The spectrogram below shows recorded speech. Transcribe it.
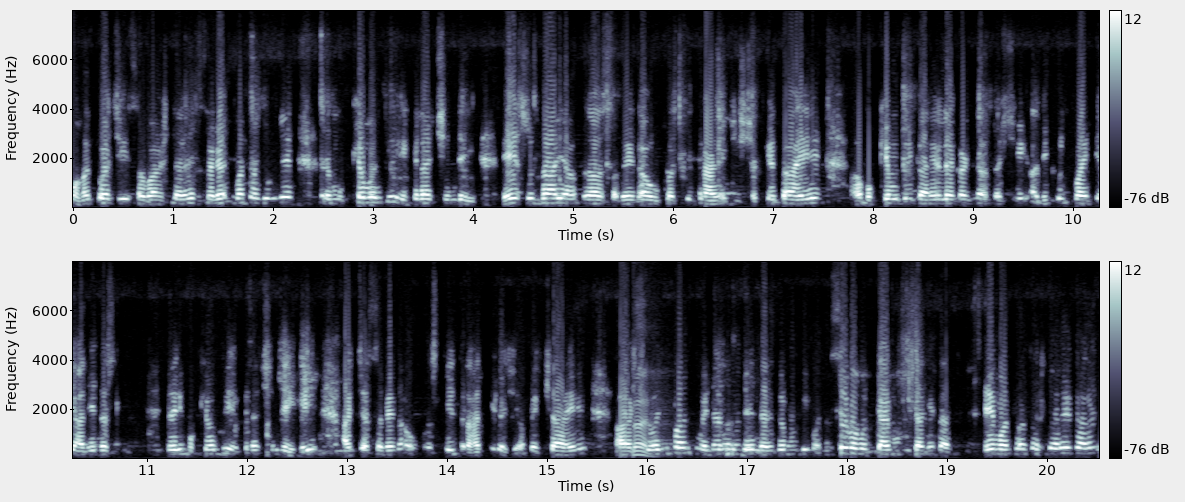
महत्वाची सभा असणार आहे. सगळ्यात महत्वाचं म्हणजे मुख्यमंत्री एकनाथ शिंदे हे सुद्धा या सभेला उपस्थित राहण्याची शक्यता आहे. मुख्यमंत्री कार्यालयाकडनं तशी अधिकृत माहिती आली नसली तरी मुख्यमंत्री एकनाथ शिंदे हे आजच्या सभेला उपस्थित राहतील अशी अपेक्षा आहे. शिवाजी पार्क मैदानामध्ये नरेंद्र मोदी मनसेबाबत काय भूमिका घेतात? हे महत्वाचं असणार आहे कारण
